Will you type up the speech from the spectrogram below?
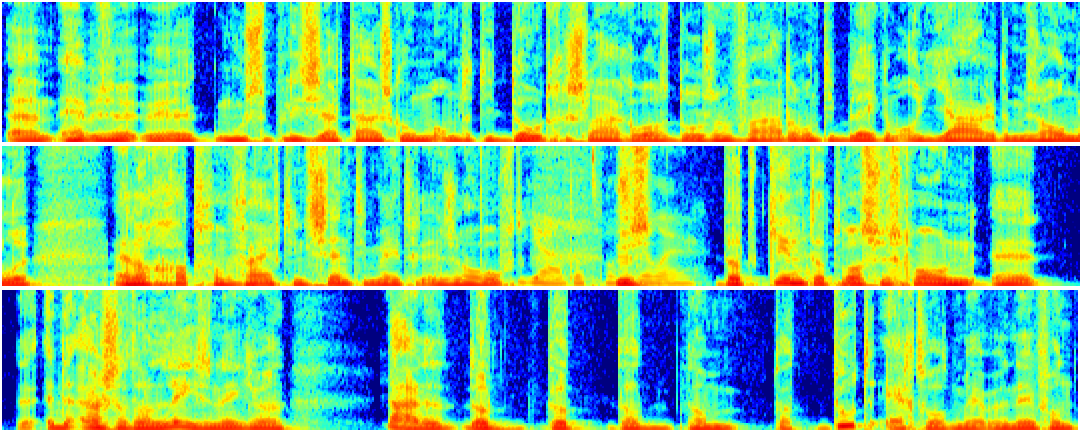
ehm, hebben ze, eh, moest de politie daar thuis komen omdat hij doodgeslagen was door zijn vader, want die bleek hem al jaren te mishandelen en een gat van 15 centimeter in zijn hoofd. Ja, dat was Dus heel erg. Dat kind, Ja, dat was dus ja. gewoon. eh, en als je dat dan leest, dan denk je van. Ja, dat, dat, dat, dat, dan, dat doet echt wat met me. Nee, van,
